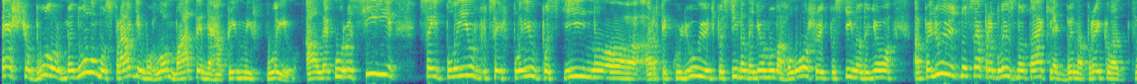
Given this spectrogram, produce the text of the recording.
те, що було в минулому, справді могло мати негативний вплив, але у Росії цей вплив, цей вплив постійно артикулюють, постійно на ньому наголошують, постійно до нього апелюють. Ну це приблизно так, якби, наприклад,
